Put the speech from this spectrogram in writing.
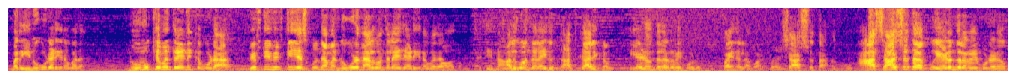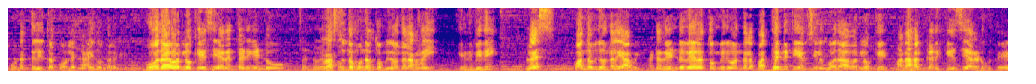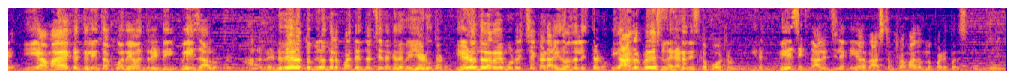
మరి ఈ నువ్వు కూడా అడిగినావు కదా? నువ్వు ముఖ్యమంత్రి అయినాక కూడా ఫిఫ్టీ ఫిఫ్టీ చేసుకుందామని నువ్వు కూడా నాలుగు వందల ఐదు అడిగినావు కదా? అయితే నాలుగు వందల ఐదు తాత్కాలికం ఏడు వందల అరవై మూడు ఫైనల్ అవార్డు. శాశ్వత హక్కు. ఆ శాశ్వత హక్కు ఏడు వందల అరవై మూడు అడగకుండా తెలివి తక్కువ లెక్క ఐదు వందలు అడిగిండు గోదావరిలో కేసీఆర్ ఎంత అడిగిండు ప్రస్తుతం ఉన్న తొమ్మిది వందల. అరవై ఎనిమిది ప్లస్ పంతొమ్మిది వందల యాభై అంటే రెండు వేల తొమ్మిది వందల పద్దెనిమిది టీఎంసీలు గోదావరిలోకి మన హక్కు అని కేసీఆర్ అడిగితే ఈ అమాయక తెలివి తక్కువ రేవంత్ రెడ్డి వెయ్యి జాలు ఉంటాడు. రెండు వేల తొమ్మిది వందల పద్దెనిమిది వచ్చే దగ్గర వెయ్యి అడుగుతాడు. ఏడు వందల అరవై మూడు వచ్చే కాడ ఐదు వందలు ఇస్తాడు. ఇక ఆంధ్రప్రదేశ్ నువ్వు ఎన్నడ తీసుకుపోతాడు. ఈయన బేసిక్ నాలెడ్జ్ లేక ఇలా రాష్ట్రం ప్రమాదంలో పడే పరిస్థితి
